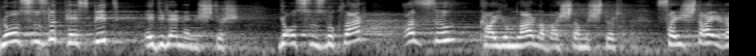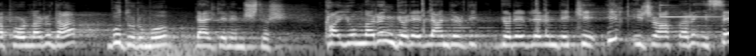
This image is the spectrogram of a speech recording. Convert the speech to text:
yolsuzluk tespit edilememiştir. Yolsuzluklar asıl kayyumlarla başlamıştır. Sayıştay raporları da bu durumu belgelemiştir. Kayyumların görevlendirdik görevlerindeki ilk icraatları ise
